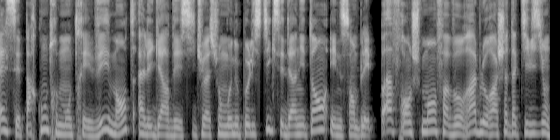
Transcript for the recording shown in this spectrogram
Elle s'est par contre montrée véhémente à l'égard des situations monopolistiques ces derniers temps et ne semblait pas franchement favorable au rachat d'Activision.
